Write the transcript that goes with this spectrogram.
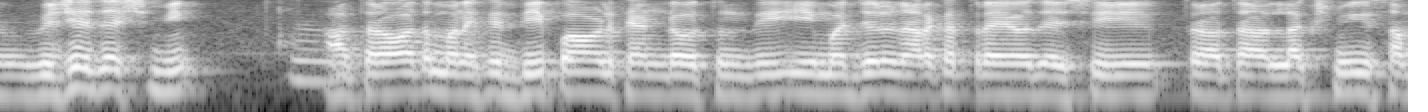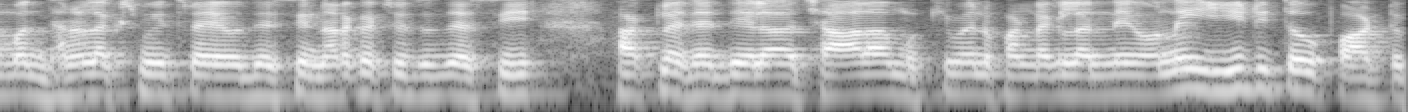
విజయదశమి ఆ తర్వాత మనకి దీపావళికి ఎండ్ అవుతుంది. ఈ మధ్యలో నరక త్రయోదశి తర్వాత లక్ష్మికి సంబంధ ధనలక్ష్మి త్రయోదశి నరక చతుర్దశి అట్లా చదివి ఇలా చాలా ముఖ్యమైన పండుగలు అన్నీ ఉన్నాయి. వీటితో పాటు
